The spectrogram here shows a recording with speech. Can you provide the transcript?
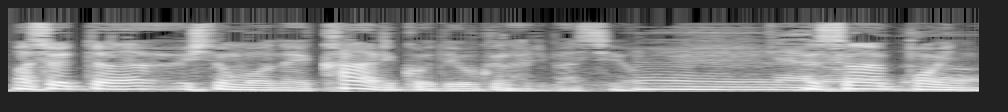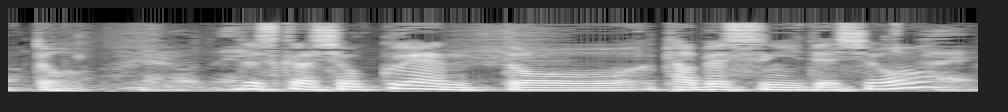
まあ、そういった人もねかなりこれで良くなりますよ、でそのポイント、ね、ですから食塩と食べ過ぎでしょ、はい。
